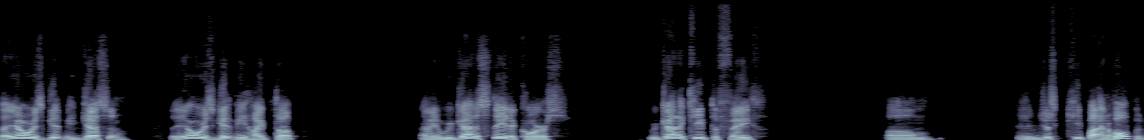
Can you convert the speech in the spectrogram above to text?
They always get me guessing. They always get me hyped up. I mean, we got to stay the course. We got to keep the faith. Um, and just keep on hoping.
